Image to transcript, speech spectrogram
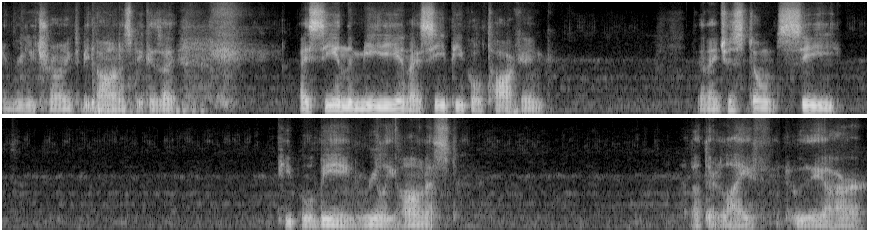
I'm really trying to be honest because I I see in the media and I see people talking and I just don't see people being really honest about their life and who they are.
